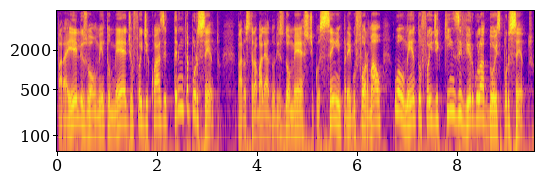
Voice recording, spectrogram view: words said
Para eles, o aumento médio foi de quase 30%. Para os trabalhadores domésticos sem emprego formal, o aumento foi de 15,2%.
